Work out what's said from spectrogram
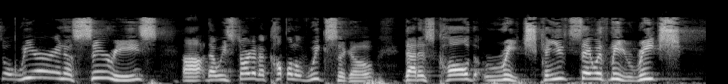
So we are in a series uh, that we started a couple of weeks ago that is called Reach. Can you say with me, Reach?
